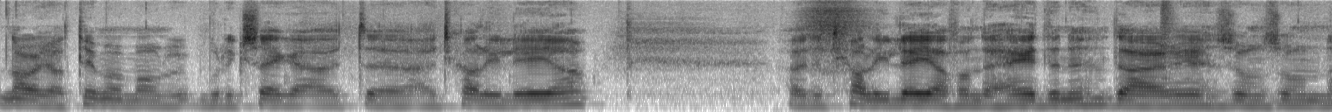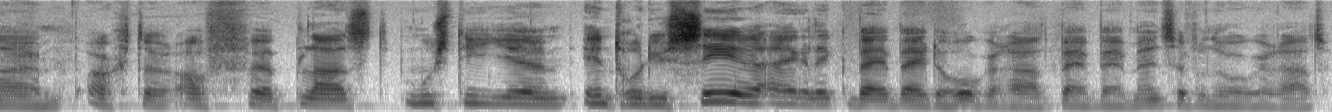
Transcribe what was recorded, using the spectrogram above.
nou ja, timmerman moet ik zeggen, uit, uit Galilea uit het Galilea van de heidenen, daar zo'n zo'n uh, achteraf plaatst, moest hij introduceren eigenlijk bij, bij de Hoge Raad, bij, bij mensen van de Hoge Raad.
